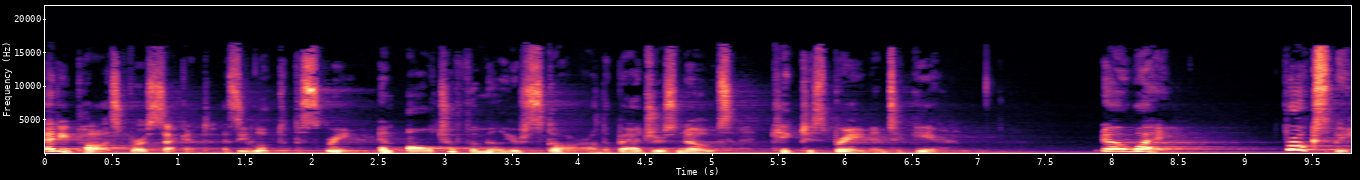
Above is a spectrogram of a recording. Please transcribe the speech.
Eddie paused for a second as he looked at the screen. An all too familiar scar on the badger's nose kicked his brain into gear. No way! Brooksby!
